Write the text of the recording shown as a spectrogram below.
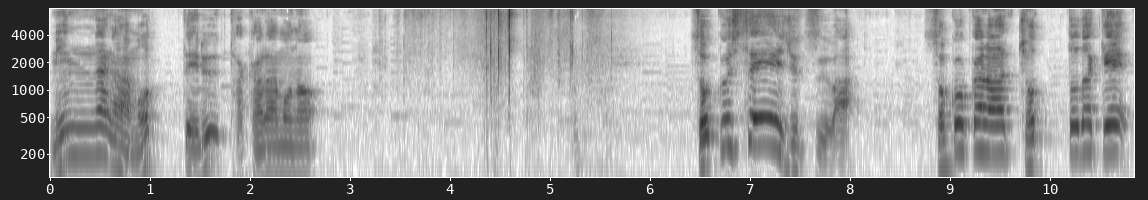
みんなが持ってる宝物。属性術はそこからちょっとだけ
